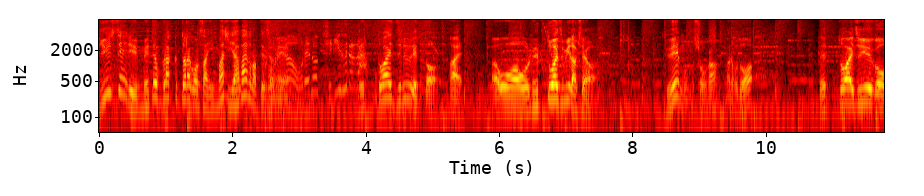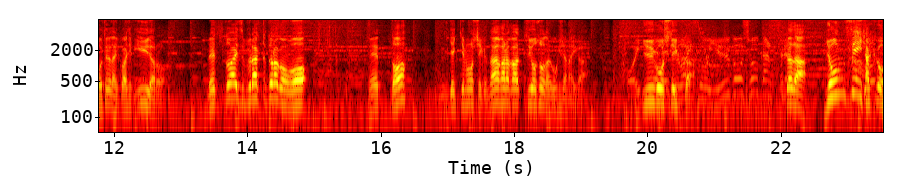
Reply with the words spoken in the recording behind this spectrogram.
流星流メテオブラックドラゴンさんマジやばくなってるんですよね。レッドアイズルーレット。はい。あおおレッドアイズミラー来たよ。デュエモンの召喚なるほど。レッドアイズ融合を手札に加えていいだろう。レッドアイズブラックドラゴンをえっとデッキに戻していく。なかなか強そうな動きじゃないが。こいつ融合していくか。ただ4100を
